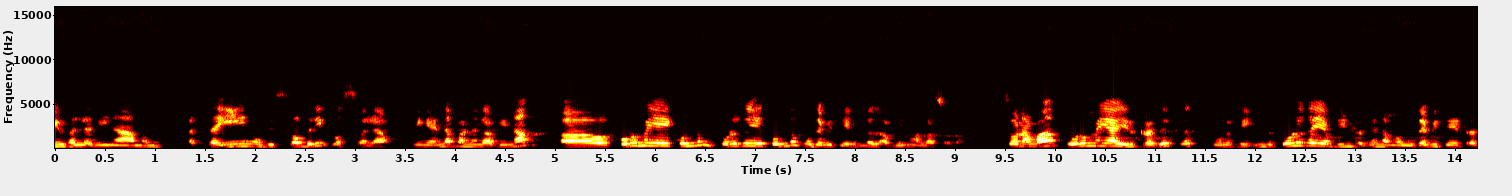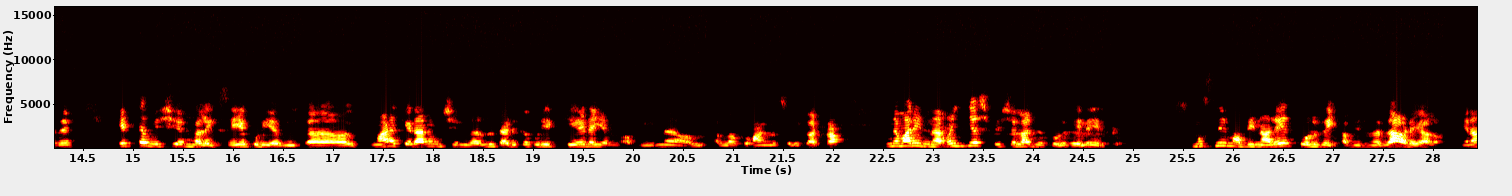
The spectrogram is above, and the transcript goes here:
யுஹல்லதீன ஆமனு அஸ்தஈனு பிஸ்ஸப்ரி வஸ்ஸலா. நீங்க என்ன பண்ணுங்க அப்படின்னா பொறுமையை கொண்டும் தொழுகையை கொண்டும் உதவி தேடுங்கள் அப்படின்னு நல்லா சொல்றான். ஸோ நம்ம பொறுமையா இருக்கிறது பிளஸ் தொழுகை. இந்த தொழுகை அப்படின்றது நம்ம உதவி தேடுறது கெட்ட விஷயங்களை செய்யக்கூடிய ஆஹ் மானக்கேடான விஷயங்களை இருந்து தடுக்கக்கூடிய கேடயம் அப்படின்னு அல்லாஹ் குரான்ல சொல்லி காட்டுறான். இந்த மாதிரி நிறைய ஸ்பெஷலா இந்த தொழுகையில இருக்கு. முஸ்லீம் அப்படின்னாலே தொழுகை அப்படின்றது அடையாளம். ஏன்னா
